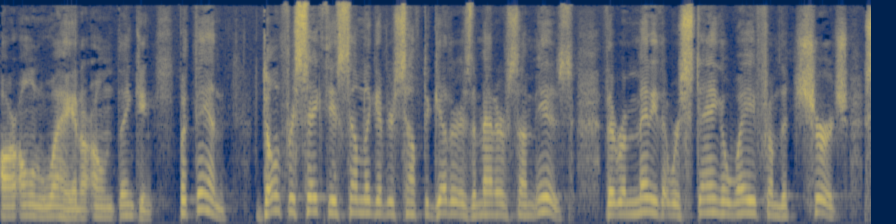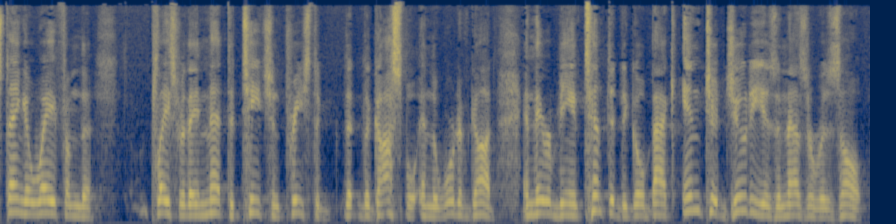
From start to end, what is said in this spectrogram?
our own way and our own thinking. But then, don't forsake the assembling of yourself together as the matter of some is. There were many that were staying away from the church, staying away from the place where they met to teach and preach the, the, the, gospel and the word of God. And they were being tempted to go back into Judaism as a result.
